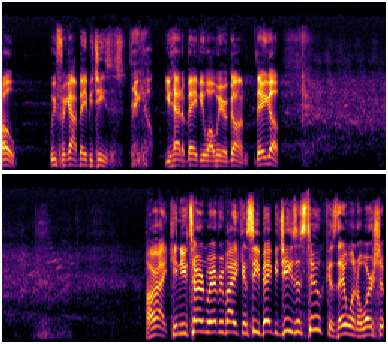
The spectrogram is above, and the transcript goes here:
Oh, we forgot baby Jesus. There you go. You had a baby while we were gone. There you go. All right, can you turn where everybody can see baby Jesus too? Because they want to worship.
